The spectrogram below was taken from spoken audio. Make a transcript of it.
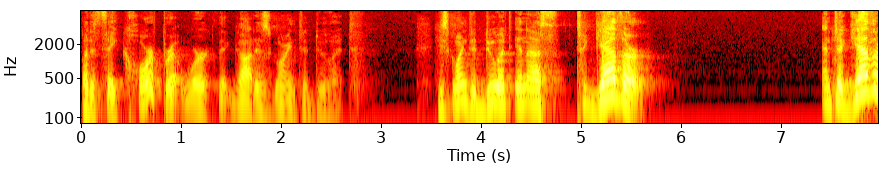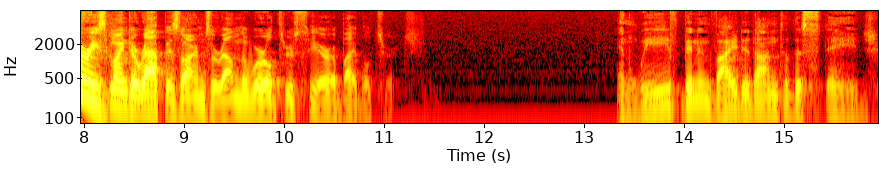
But it's a corporate work that God is going to do it. He's going to do it in us together. And together, He's going to wrap His arms around the world through Sierra Bible Church. And we've been invited onto the stage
